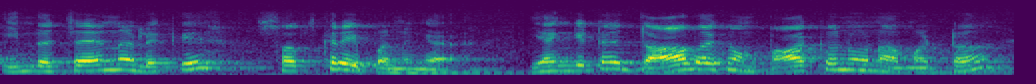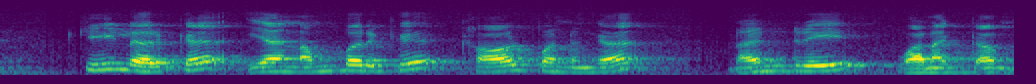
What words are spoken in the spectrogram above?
இந்த சேனலுக்கு சப்ஸ்கிரைப் பண்ணுங்கள் என்கிட்ட ஜாதகம் பார்க்கணுன்னா மட்டும் கீழே இருக்க என் நம்பருக்கு கால் பண்ணுங்கள் நன்றி வணக்கம்.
